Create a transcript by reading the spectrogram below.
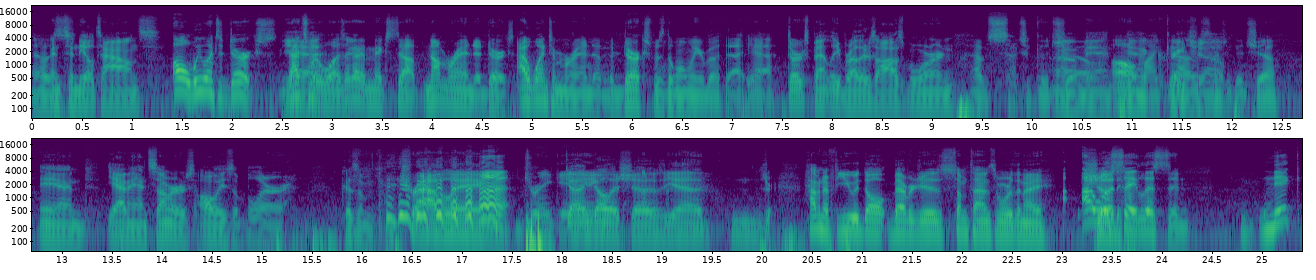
that was... and to Neil Towns. oh, we went to Dierks. That's what it was. I got it mixed up. Not Miranda, Dierks. I went to Miranda, but Dierks was the one we were both at. Yeah. Dierks Bentley Brothers Osborne. That was such a good show. Oh, show. man. Oh Yeah, my god, show. such a good show. And yeah, man, summer's always a blur because I'm traveling, Drinking. going to all those shows. Yeah, having a few adult beverages, sometimes more than I Should. I will say, listen, Nick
